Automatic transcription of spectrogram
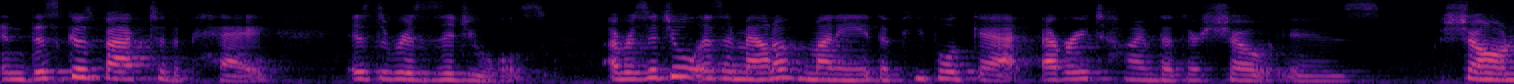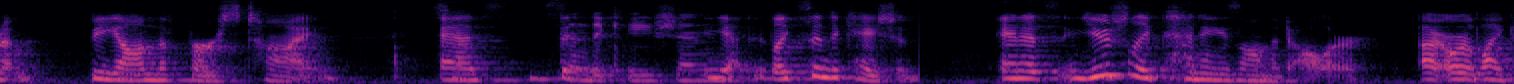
and this goes back to the pay, is the residuals. A residual is amount of money that people get every time that their show is shown beyond the first time. And Syndication. yeah, like syndication. And it's usually pennies on the dollar, or like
